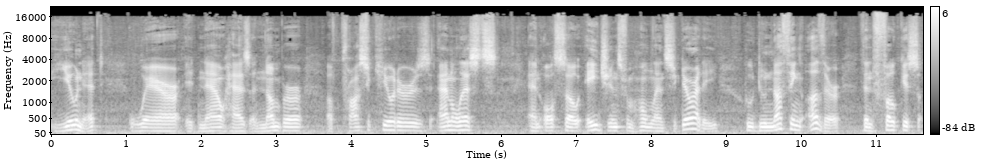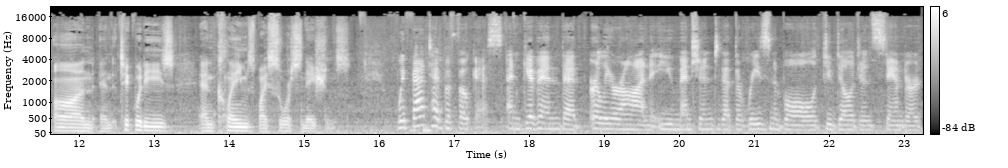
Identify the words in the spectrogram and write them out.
unit where it now has a number of prosecutors, analysts, and also agents from Homeland Security who do nothing other than focus on antiquities and claims by source nations. With that type of focus, and given that earlier on you mentioned that the reasonable due diligence standard,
